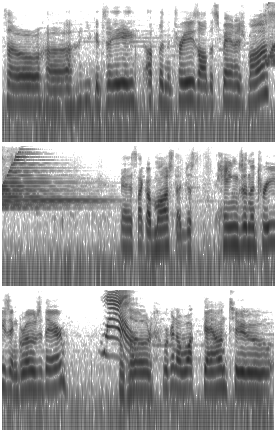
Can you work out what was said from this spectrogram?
So uh, you can see up in the trees all the Spanish moss. And it's like a moss that just hangs in the trees and grows there. Wow. so we're gonna walk down to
